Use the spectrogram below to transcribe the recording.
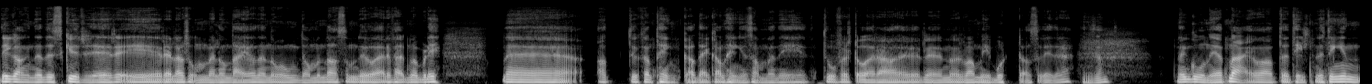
de gangene det skurrer i relasjonen mellom deg og denne ungdommen, da, som du jo er i ferd med å bli, eh, at du kan tenke at det kan henge sammen de to første åra, eller når det var mye borte, osv. Den gode nyheten er jo at tilknytningen,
